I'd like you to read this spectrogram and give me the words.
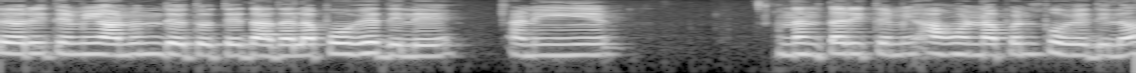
तर इथे मी आणून देत होते दादाला पोहे दिले. आणि नंतर इथे मी आहोंना पण पोहे दिलं.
